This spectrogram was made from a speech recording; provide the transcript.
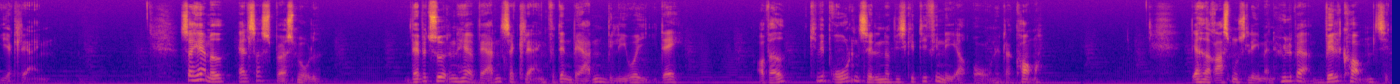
i erklæringen. Så hermed altså spørgsmålet. Hvad betyder den her verdenserklæring for den verden, vi lever i i dag? Og hvad kan vi bruge den til, når vi skal definere årene, der kommer? Jeg hedder Rasmus Lehmann Hylberg. Velkommen til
